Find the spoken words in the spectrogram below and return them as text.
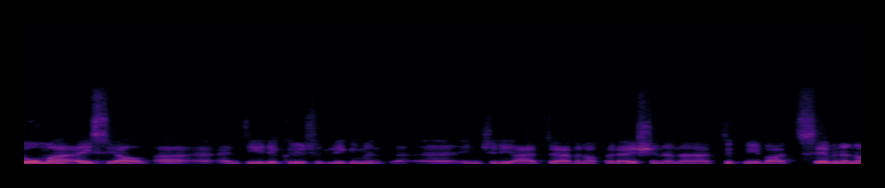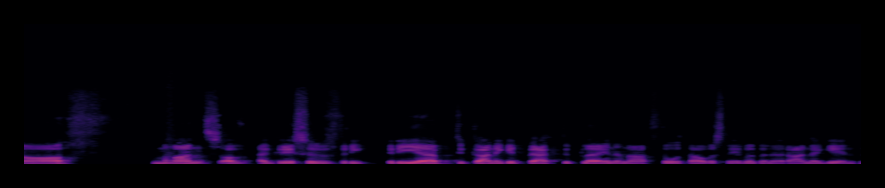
tore my ACL, uh, anterior cruciate ligament uh, injury. I had to have an operation and uh, it took me about seven and a half months of aggressive re- rehab to kind of get back to playing. And I thought I was never going to run again,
